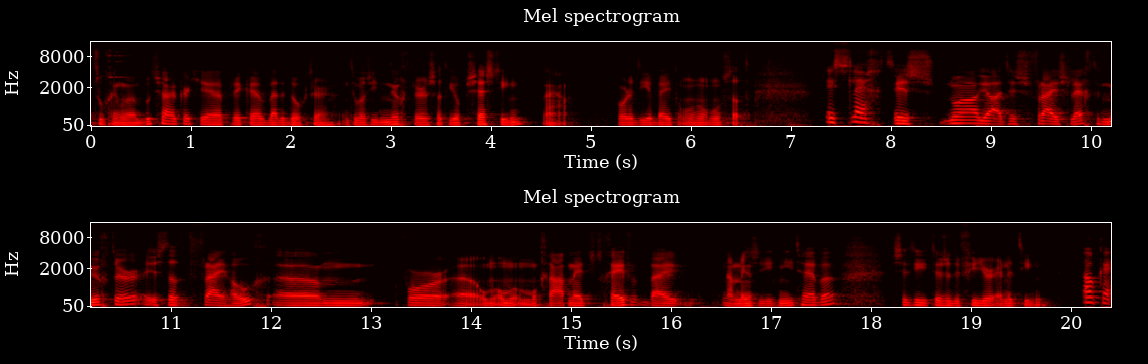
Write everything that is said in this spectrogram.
toen gingen we een bloedsuikertje prikken bij de dokter. En toen was hij nuchter, zat hij op 16. Nou ja, voor de diabetes onder ons dat Is slecht. is, nou ja, het is vrij slecht. Nuchter is dat vrij hoog. Ehm, voor, om, om, om een graadmeter te geven bij nou, mensen die het niet hebben, zit hij tussen de 4 en de 10. Oké,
